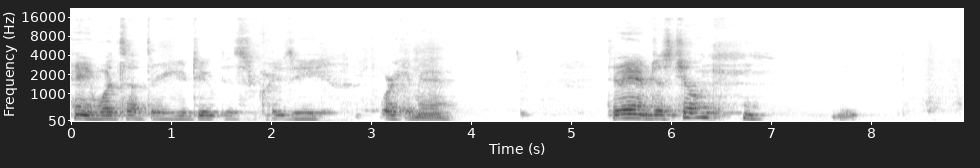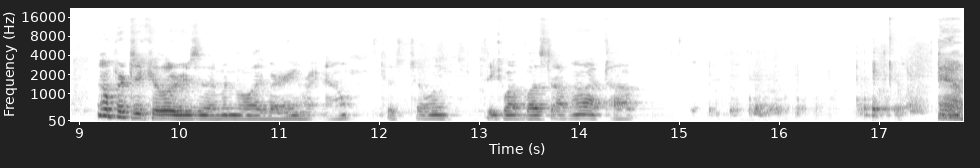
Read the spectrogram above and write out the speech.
Hey, what's up there, YouTube? This crazy working man. Today I'm just chilling. no particular reason I'm in the library right now. Just chilling. Think about busting out my laptop. Yeah.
